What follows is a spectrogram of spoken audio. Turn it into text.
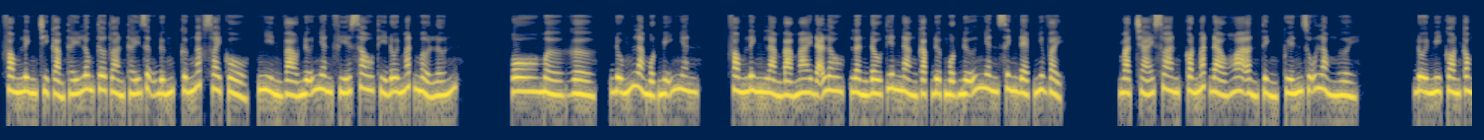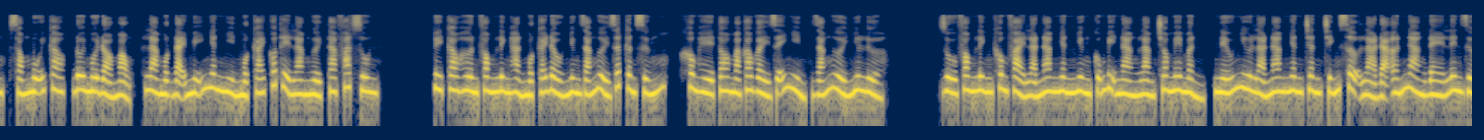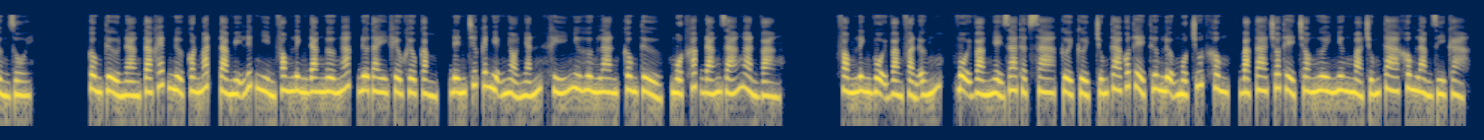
Phong Linh chỉ cảm thấy lông tơ toàn thấy dựng đứng, cứng ngắc xoay cổ, nhìn vào nữ nhân phía sau thì đôi mắt mở lớn. Ô mờ gờ, đúng là một mỹ nhân. Phong Linh làm bà Mai đã lâu, lần đầu tiên nàng gặp được một nữ nhân xinh đẹp như vậy. Mặt trái xoan, con mắt đào hoa ẩn tình quyến rũ lòng người. Đôi mi con cong, sóng mũi cao, đôi môi đỏ mỏng, là một đại mỹ nhân nhìn một cái có thể làm người ta phát run. Tuy cao hơn phong linh hẳn một cái đầu nhưng dáng người rất cân xứng, không hề to mà cao gầy dễ nhìn, dáng người như lửa. Dù phong linh không phải là nam nhân nhưng cũng bị nàng làm cho mê mẩn, nếu như là nam nhân chân chính sợ là đã ấn nàng đè lên giường rồi. Công tử nàng ta khép nửa con mắt tà mị liếc nhìn phong linh đang ngơ ngác đưa tay khều khều cầm, đến trước cái miệng nhỏ nhắn khí như hương lan công tử, một khắc đáng giá ngàn vàng. Phong linh vội vàng phản ứng, vội vàng nhảy ra thật xa, cười cười chúng ta có thể thương lượng một chút không, bạc ta cho thể cho ngươi nhưng mà chúng ta không làm gì cả.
